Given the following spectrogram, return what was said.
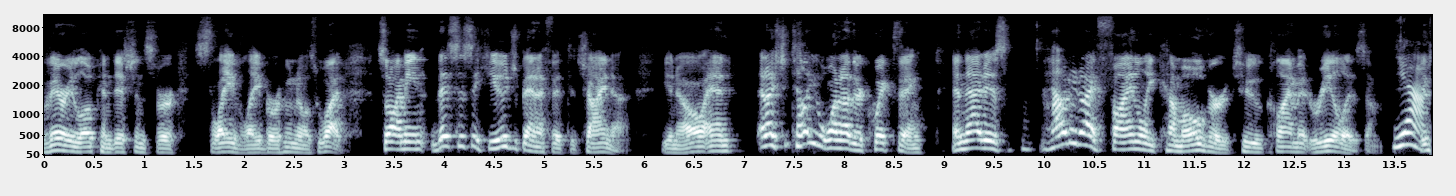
very low conditions for slave labor who knows what so i mean this is a huge benefit to china you know and and i should tell you one other quick thing and that is how did i finally come over to climate realism yeah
